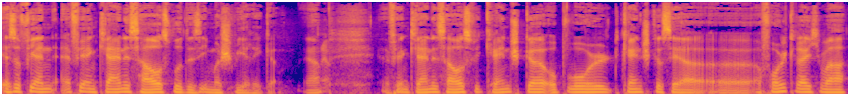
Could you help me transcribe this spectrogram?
also für ein, für ein kleines Haus wurde es immer schwieriger. Ja. ja. Für ein kleines Haus wie Krenschka, obwohl Krenschka sehr äh, erfolgreich war,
